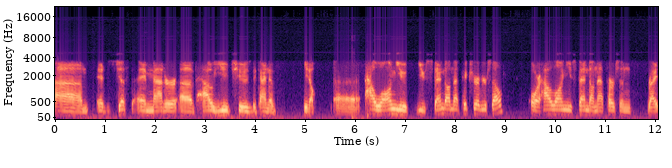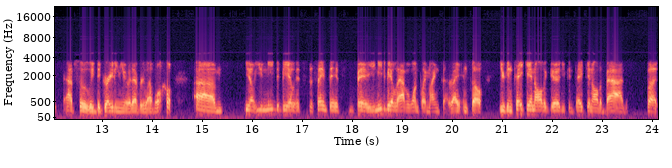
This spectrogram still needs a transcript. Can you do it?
Um, it's just a matter of how you choose to kind of, you know, uh, how long you you spend on that picture of yourself, or how long you spend on that person, right? Absolutely degrading you at every level. um, you know, you need to be able. It's the same thing. It's. You need to be able to have a one play mindset, right? And so you can take in all the good, you can take in all the bad, but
